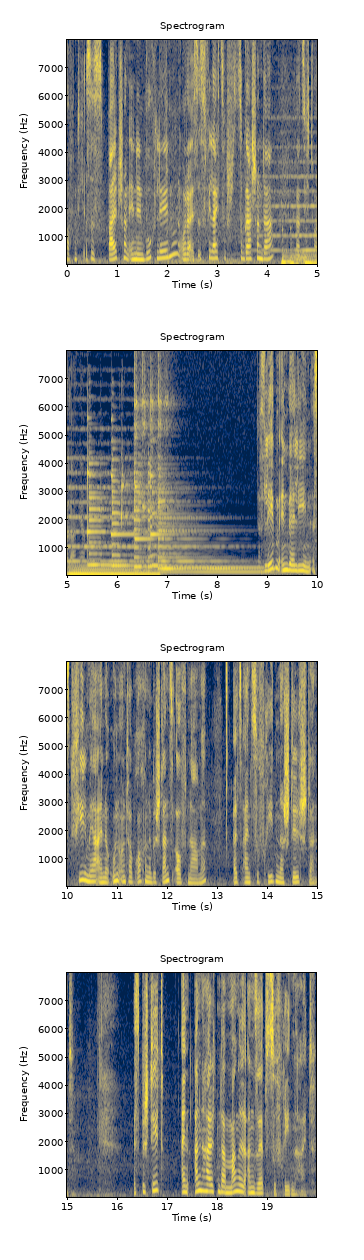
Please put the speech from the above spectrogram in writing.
Hoffentlich ist es bald schon in den Buchläden oder ist es vielleicht sogar schon da. Hört sich toll an, ja. Das Leben in Berlin ist vielmehr eine ununterbrochene Bestandsaufnahme als ein zufriedener Stillstand. Es besteht ein anhaltender Mangel an Selbstzufriedenheit.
